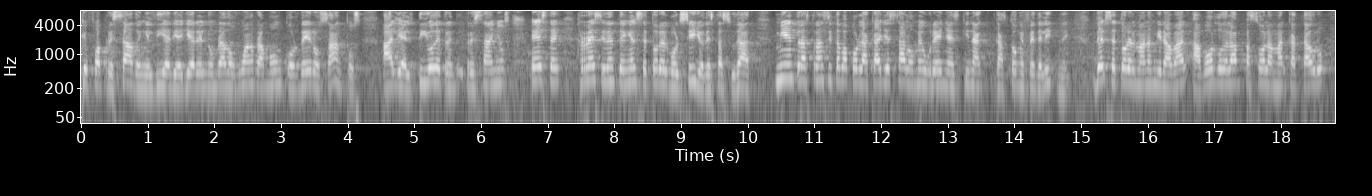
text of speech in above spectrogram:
Que fue apresado en el día de ayer el nombrado Juan Ramón Cordero Santos, alia el tío de 33 años, este residente en el sector El Bolsillo de esta ciudad, mientras transitaba por la calle Salomé Ureña, esquina Gastón F. Delitne, del sector Hermanas Mirabal, a bordo de la pasola marca Tauro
